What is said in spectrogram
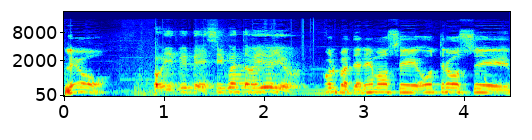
Leo, Oye, Pepe, sí, cuéntame yo yo. Disculpa, tenemos eh, otros, eh,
